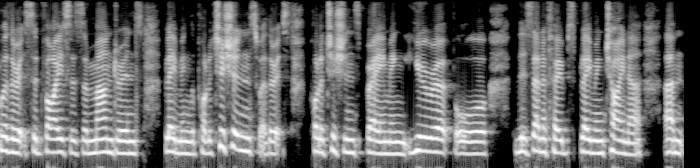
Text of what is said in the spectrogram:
whether it's advisors and mandarins blaming the politicians, whether it's politicians blaming Europe or the xenophobes blaming China, um,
